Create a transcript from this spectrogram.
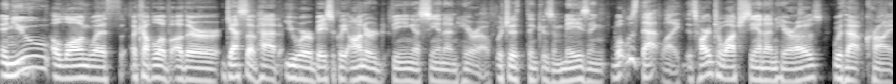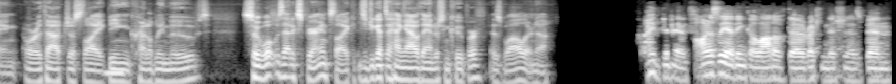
And you, along with a couple of other guests I've had, you were basically honored being a CNN hero, which I think is amazing. What was that like? It's hard to watch CNN heroes without crying or without just like being incredibly moved. So, what was that experience like? Did you get to hang out with Anderson Cooper as well, or no? I didn't. Honestly, I think a lot of the recognition has been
